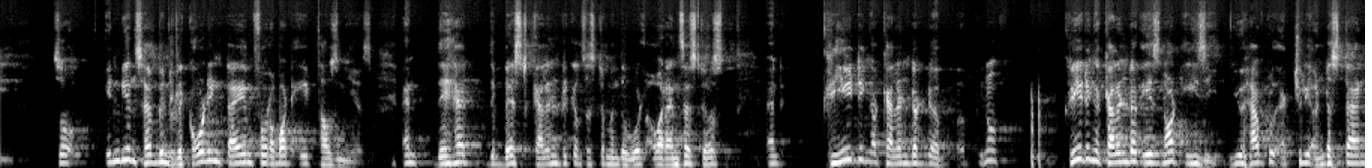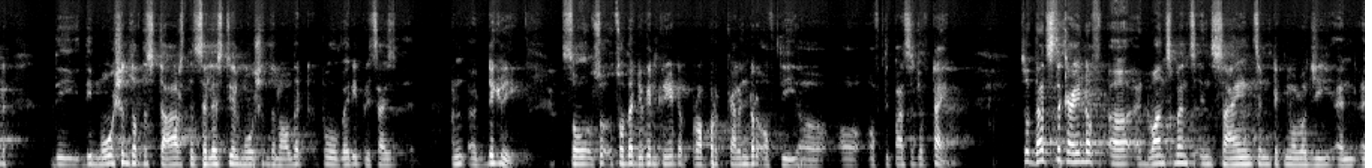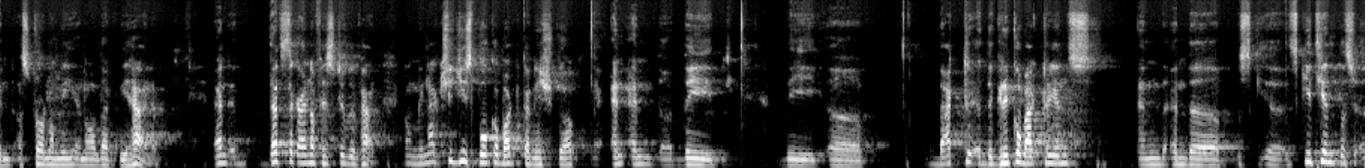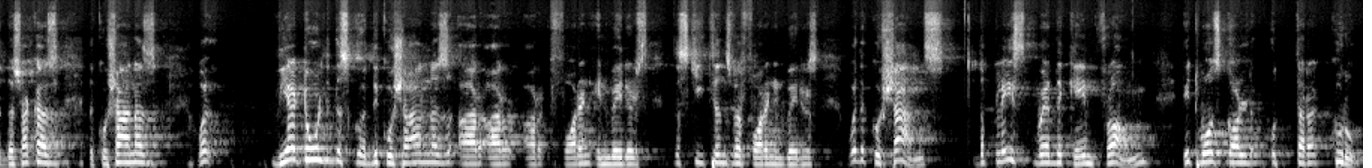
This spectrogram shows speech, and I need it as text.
So Indians have been recording time for about 8,000 years, and they had the best calendrical system in the world. Our ancestors, and creating a calendar, uh, you know, creating a calendar is not easy. You have to actually understand the, the motions of the stars, the celestial motions and all that to a very precise uh, uh, degree. So, so, so that you can create a proper calendar of the, uh, of the passage of time. So that's the kind of uh, advancements in science and technology and, and astronomy and all that we had. And that's the kind of history we've had. Now, Meenakshi ji spoke about Kanishka and, and uh, the, the The Greco-Bactrians and, and the uh, Scythians, the, the Shakas, the Kushanas. Well, we are told that the, the Kushanas are, are, are foreign invaders. The Scythians were foreign invaders. Well, the Kushans, the place where they came from, it was called Uttara Kuru.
